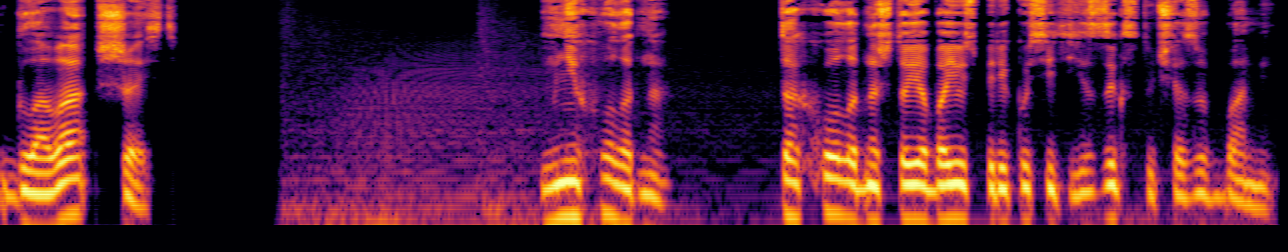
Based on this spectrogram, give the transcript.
Глава 6 Мне холодно. Так холодно, что я боюсь перекусить язык, стуча зубами.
